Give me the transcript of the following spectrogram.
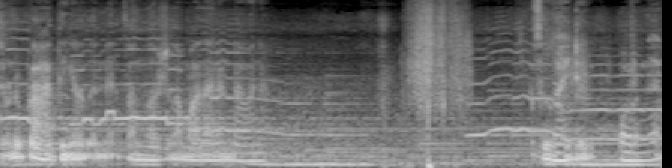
തമ്മാച്ചനോട് പ്രാർത്ഥിക്കണം തന്നെ. സന്തോഷം സമാധാനം ഉണ്ടാവാനാണ് സുഖമായിട്ട് ഉറങ്ങാൻ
